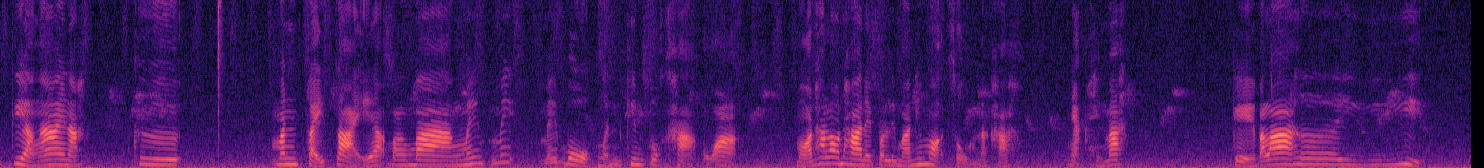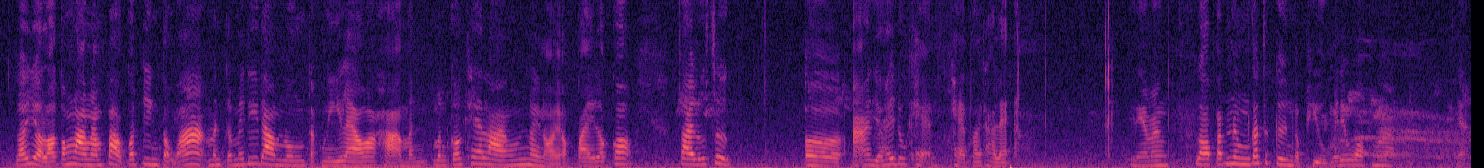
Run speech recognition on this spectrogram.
เกลี่ยง่ายนะ คือ มันใสๆอะบางๆ ไม่ไม่ไม่โบกเหมือนครีมตัวขาวอะหมอถ้าเราทาในปริมาณที่เหมาะสมนะคะ เนี่ยเห็นปะเก๋ปะล่ะเฮ้ย แล้วเดี๋ยวเราต้องล้างน้ำเปล่าก็จริงแต่ว่ามันจะไม่ได้ดำลงจากนี้แล้วอะค่ะ มันมันก็แค่ล้างหน่อยๆออกไป แล้วก็ใจรู้สึก เอ่ออะเดี๋ยวให้ดูแขนแขนพลอยทาแหละเป็นไงบ้างรอแป๊บนึงก็จะกลืนกับผิวไม่ได้วอกมาก เนี่ย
